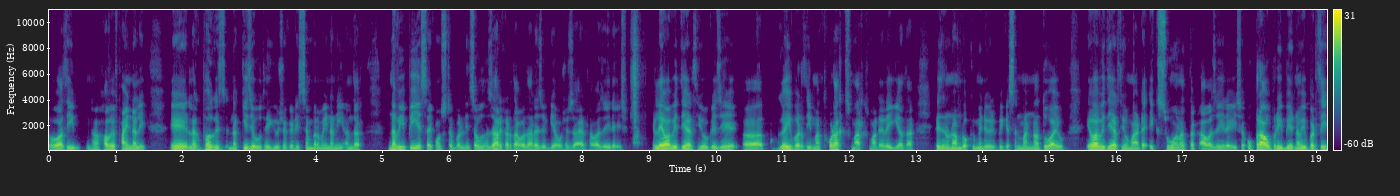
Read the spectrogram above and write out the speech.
હોવાથી, હવે ફાઇનલી એ લગભગ નક્કી જેવું થઈ ગયું છે કે ડિસેમ્બર મહિનાની અંદર નવી પીએસઆઈ કોન્સ્ટેબલની ચૌદ હજાર કરતાં વધારે જગ્યાઓ છે જાહેર થવા જઈ રહી છે. એટલે એવા વિદ્યાર્થીઓ કે જે ગઈ ભરતીમાં થોડાક માર્ક્સ માટે રહી ગયા હતા કે જેનું નામ ડોક્યુમેન્ટ વેરિફિકેશનમાં નહોતું આવ્યું, એવા વિદ્યાર્થીઓ માટે એક સુવર્ણ તક આવવા જઈ રહી છે. ઉપરા ઉપરી બે નવી ભરતી,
